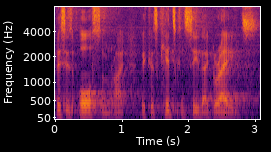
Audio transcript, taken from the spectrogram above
this is awesome, right? Because kids can see their grades,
